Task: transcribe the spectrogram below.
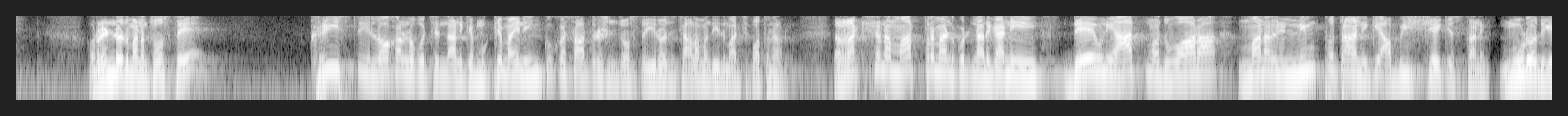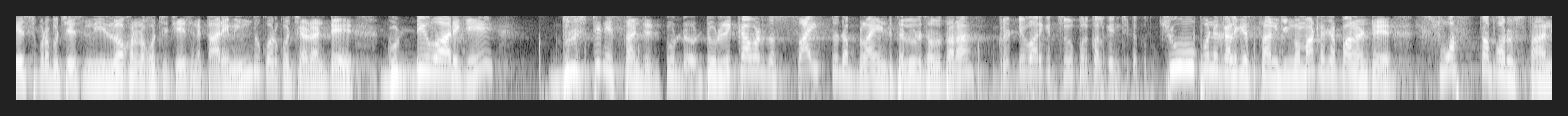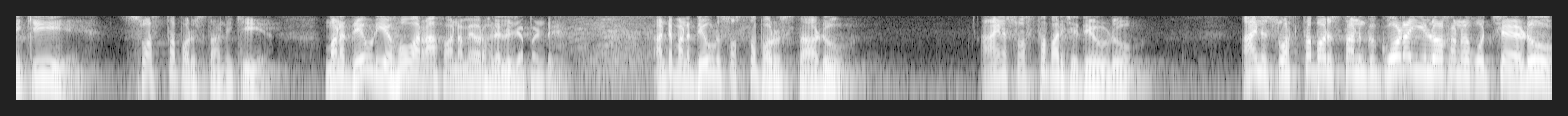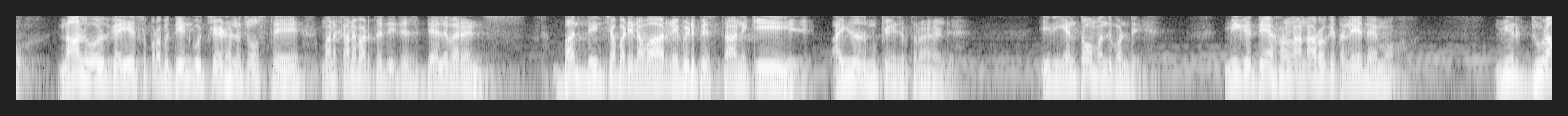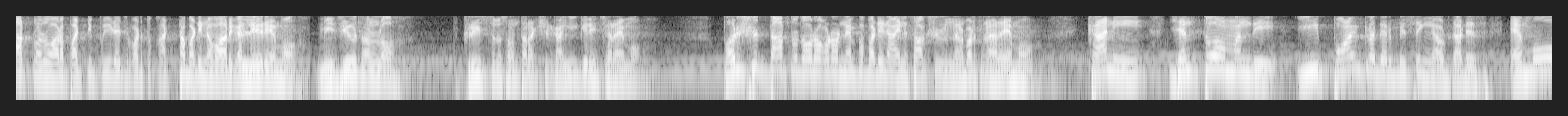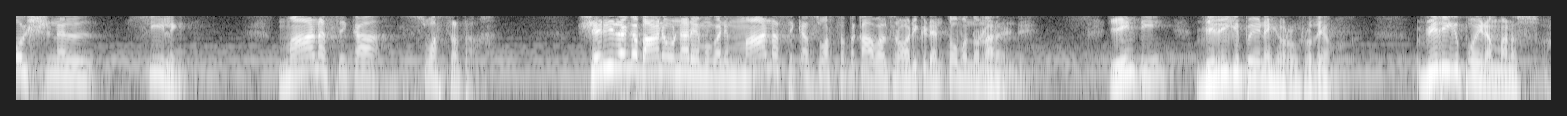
రెండోది మనం చూస్తే క్రీస్తు ఈ లోకంలోకి వచ్చిన దానికి ముఖ్యమైన ఇంకొక సాదృశ్యం చూస్తే ఈరోజు చాలామంది ఇది మర్చిపోతున్నారు. రక్షణ మాత్రమే అనుకుంటున్నారు కానీ దేవుని ఆత్మ ద్వారా మనల్ని నింపుతానికి అభిషేకిస్తానికి. మూడోది యేసు ప్రభు చేసింది ఈ లోకంలోకి వచ్చి చేసిన కార్యం ఇందుకొరకు వచ్చాడంటే గుడ్డి వారికి దృష్టిని ఇస్తాంటే to to recover the sight to the blind తెలుగులో చదువుతారా? గ్రుడ్డి వారికి చూపును కలిగించుటకు. చూపును కలిగిస్తానికి. ఇంకో మాటలు చెప్పాలంటే స్వస్థపరుస్తానికి స్వస్థపరుస్తానికి మన దేవుడు యెహోవా రాఫా నమ్మేవారు హలెలు చెప్పండి. అంటే మన దేవుడు స్వస్థపరుస్తాడు. ఆయన స్వస్థపరిచే దేవుడు. ఆయన స్వస్థపరుస్తానికి కూడా ఈ లోకంలోకి వచ్చాడు. నాలుగోదిగా యేసుప్రభు దేనికి వచ్చాడని చూస్తే మనకు కనబడుతుంది ఇట్ ఇస్ డెలివరెన్స్ బంధించబడిన వారిని విడిపిస్తానికి. ఐదోది ముఖ్యంగా చెప్తున్నానండి. ఇది ఎంతోమంది కొండి ఉంది. మీకు దేహంలో అనారోగ్యత లేదేమో. మీరు దురాత్మ ద్వారా పట్టి పీడించబడుతూ కట్టబడిన వారుగా లేరేమో. మీ జీవితంలో క్రీస్తును సొంత రక్షణగా అంగీకరించారేమో. పరిశుద్ధాత్మ ద్వారా కూడా నింపబడిన ఆయన సాక్షులు నిలబడుతున్నారేమో. కానీ ఎంతోమంది ఈ పాయింట్లో they're missing out that is emotional healing మానసిక స్వస్థత. శరీరంగా బాగానే ఉన్నారేమో కానీ మానసిక స్వస్థత కావాల్సిన వారు ఇక్కడ ఎంతోమంది ఉన్నారండి. ఏంటి? విరిగిపోయిన హృదయం. విరిగిపోయిన మనస్సు.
